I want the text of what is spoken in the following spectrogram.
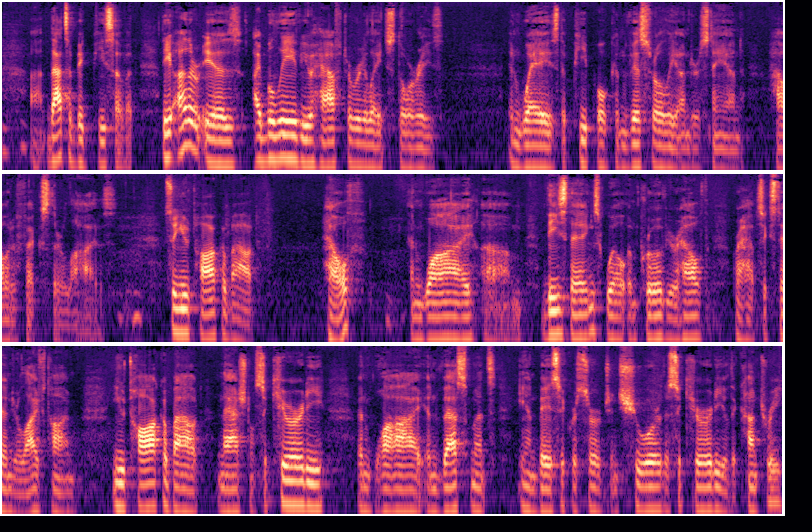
Mm-hmm. Uh, that's a big piece of it. The other is, I believe you have to relate stories in ways that people can viscerally understand how it affects their lives. Mm-hmm. So you talk about health and why um, these things will improve your health, perhaps extend your lifetime. You talk about national security and why investments in basic research ensure the security of the country.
